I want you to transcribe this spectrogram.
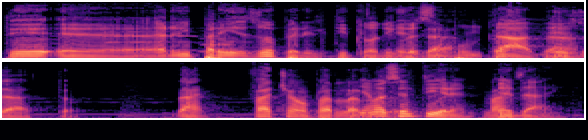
eh, ripreso per il titolo di questa Esatto, puntata. Esatto. Dai, facciamo parlare. Andiamo a sentire? E dai.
